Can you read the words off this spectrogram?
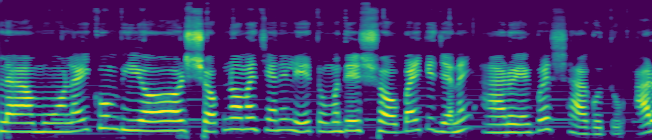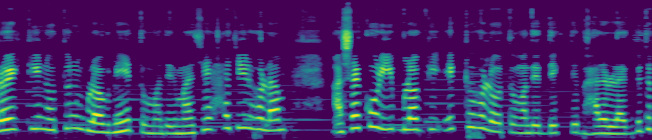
আসসালামু আলাইকুম ভিওর স্বপ্ন আমার চ্যানেলে তোমাদের সবাইকে জানাই আরও একবার স্বাগত। আরও একটি নতুন ব্লগ নিয়ে তোমাদের মাঝে হাজির হলাম। আশা করি ব্লগটি একটু হলেও তোমাদের দেখতে ভালো লাগবে। তো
